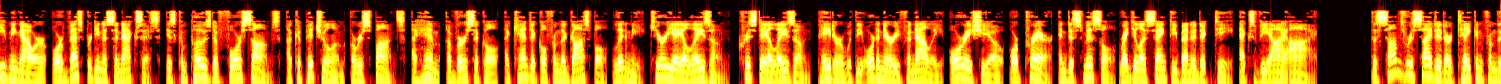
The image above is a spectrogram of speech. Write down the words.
evening hour, or Vespertina Synaxis, is composed of four psalms, a capitulum, a response, a hymn, a versicle, a canticle from the Gospel, litany Kyrie eleison, Christe eleison, Pater with the ordinary finale, oratio, or prayer, and dismissal Regula Sancti Benedicti, XVII. The psalms recited are taken from the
